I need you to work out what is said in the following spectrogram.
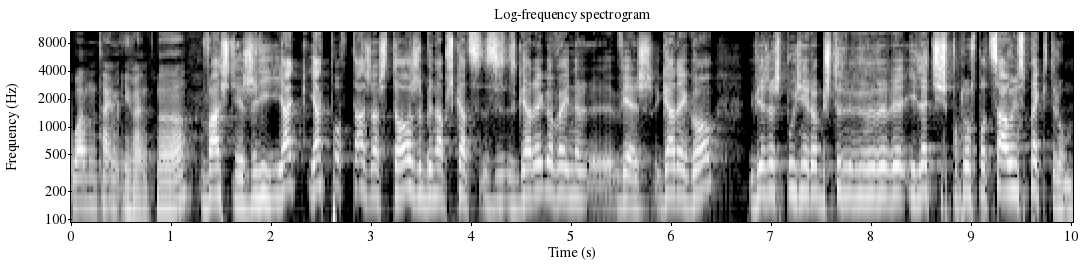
one-time event, no, no. Właśnie, jeżeli jak, jak powtarzasz to, żeby na przykład z, z Garego Weiner, wiesz, Garego, bierzesz później, robisz i lecisz po prostu po całym spektrum.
